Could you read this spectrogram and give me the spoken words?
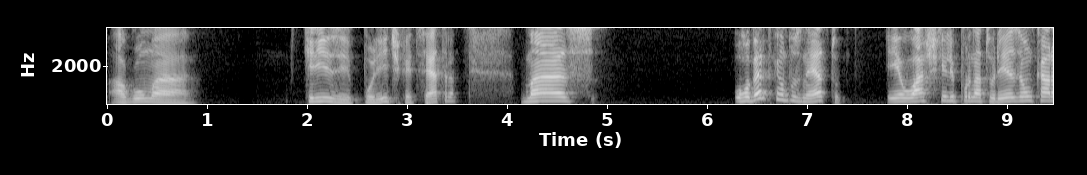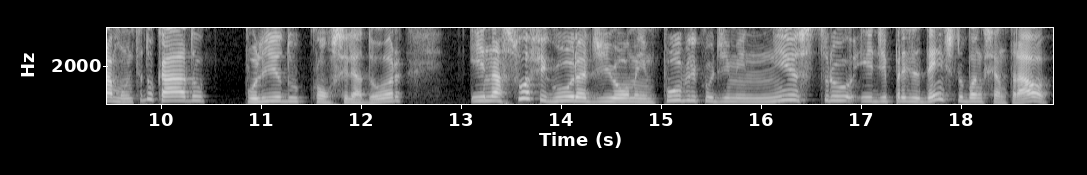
alguma crise política, etc. Mas o Roberto Campos Neto, eu acho que ele, por natureza, é um cara muito educado, polido, conciliador, e na sua figura de homem público, de ministro e de presidente do Banco Central,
